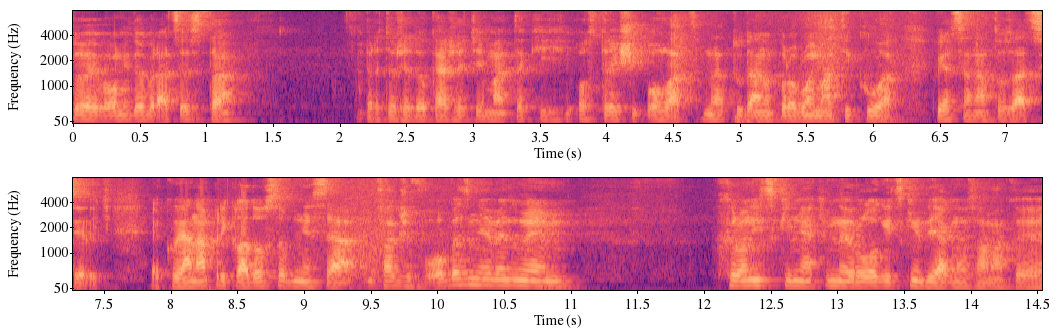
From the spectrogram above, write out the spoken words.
to je veľmi dobrá cesta pretože dokážete mať taký ostrejší pohľad na tú danú problematiku a viac sa na to zacieliť. Ako ja napríklad osobne sa fakt, že vôbec nevenujem chronickým nejakým neurologickým diagnózam, ako je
